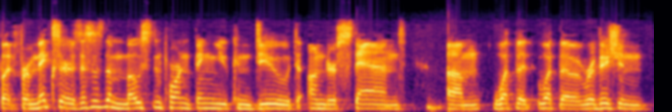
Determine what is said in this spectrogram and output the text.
But for mixers, this is the most important thing you can do to understand um, what the what the revision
